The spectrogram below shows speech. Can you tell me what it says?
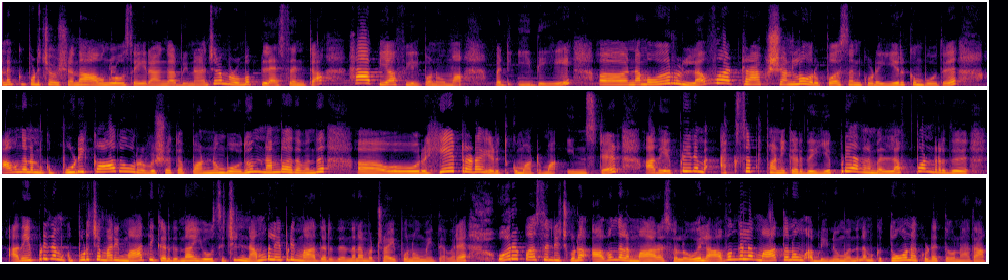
எனக்கு பிடிச்ச விஷயம் தான் அவங்களும் செய்கிறாங்க அப்படின்னு நினச்சி நம்ம ரொம்ப ப்ளசண்ட்டாக ஹாப்பியாக ஃபீல் பண்ணுவோமா? பட் இதே நம்ம ஒரு லவ் அட்ராக்ஷனில் ஒரு பர்சன் கூட இருக்கும்போது அவங்க நமக்கு பிடிக்காத ஒரு விஷயத்த பண்ணும்போதும் நம்ம அதை வந்து ஒரு ஹேட்ரடாக எடுத்துக்க மாட்டோமா? இன்ஸ்டெட் அதை எப்படி நம்ம அக்செப்ட் பண்ணிக்கிறது? எப்படி அதை நம்ம லவ் பண்ணுறது அதை எப்படி நமக்கு பிடிச்ச மாதிரி மாற்றிக்கிறது தான் யோசித்து நம்மளை எப்படி மாற்றுறதுன்னு நம்ம ட்ரை பண்ணுவோமே தவிர ஒரு பர்சன்டேஜ் கூட அவங்கள மாற சொல்லவோ இல்லை அவங்கள மாற்றணும் அப்படின்னு வந்து நமக்கு தோணக்கூட தோணாதான்.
